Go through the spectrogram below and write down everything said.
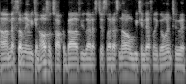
um, that's something we can also talk about. If you let us just let us know, and we can definitely go into it.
